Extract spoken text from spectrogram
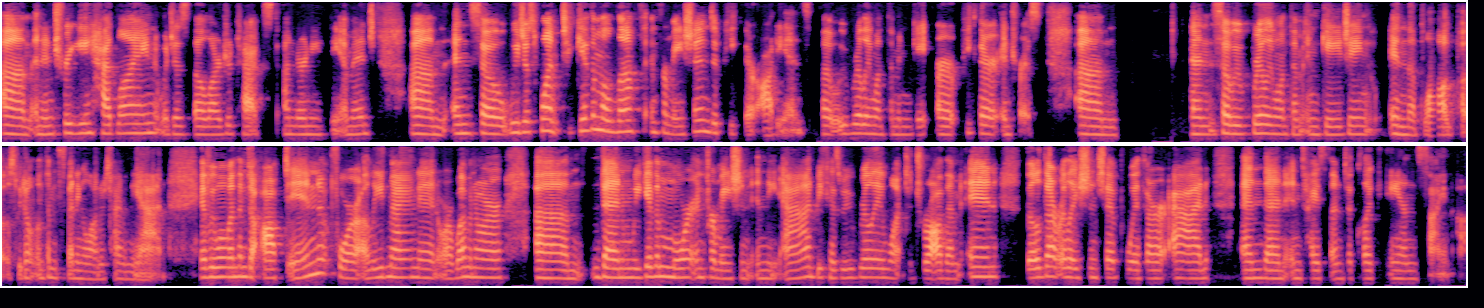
um, an intriguing headline, which is the larger text underneath the image. Um, and so we just want to give them enough information to pique their audience, but we really want them engage or pique their interest. Um, and so we really want them engaging in the blog post. We don't want them spending a lot of time in the ad. If we want them to opt in for a lead magnet or a webinar, um, then we give them more information in the ad because we really want to draw them in, build that relationship with our ad, and then entice them to click and sign up.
